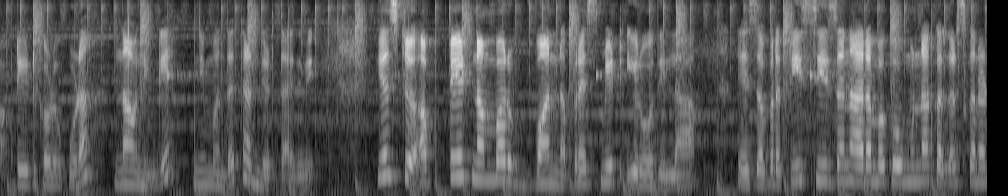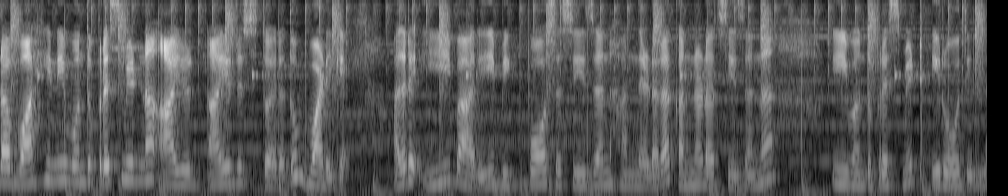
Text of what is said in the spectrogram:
ಅಪ್ಡೇಟ್ಗಳು ಕೂಡ ನಾವು ನಿಮಗೆ ನಿಮ್ಮಂದೆ ತಂದಿರ್ತಾ ತಂದಿಡ್ತಾ ಇದ್ದೀವಿ. ಎಷ್ಟು update number one press meet ಇರೋದಿಲ್ಲ. ಎಸ್ ಪ್ರತಿ ಸೀಸನ್ ಆರಂಭಕ್ಕೂ ಮುನ್ನ ಕಲರ್ಸ್ ಕನ್ನಡ ವಾಹಿನಿ ಒಂದು ಪ್ರೆಸ್ ಮೀಟ್ನ ಆಯೋ, ಆಯೋಜಿಸ್ತಾ ಇರೋದು ವಾಡಿಕೆ. ಆದರೆ ಈ ಬಾರಿ ಬಿಗ್ ಬಾಸ್ ಸೀಸನ್ ಹನ್ನೆರಡರ ಕನ್ನಡ ಸೀಸನ್ನ ಈ ಒಂದು ಪ್ರೆಸ್ ಮೀಟ್ ಇರೋದಿಲ್ಲ.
